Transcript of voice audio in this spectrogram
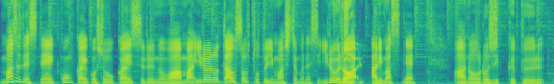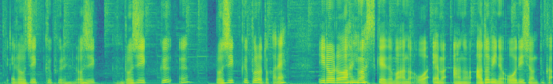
まずですね、今回ご紹介するのは、まあ、いろいろ DAW ソフトと言いましてもですね、いろいろありますね。あの、ロジックプール、ロジックプール、ロジ、ロジック、ん？ロジックプロとかね、いろいろありますけれども、あの、あの Adobe のオーディションとか、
